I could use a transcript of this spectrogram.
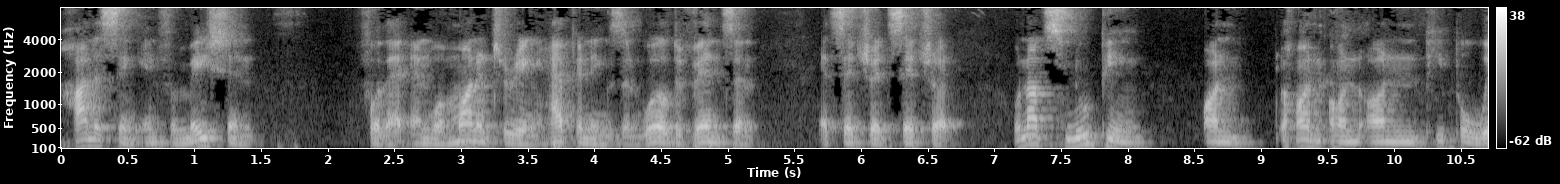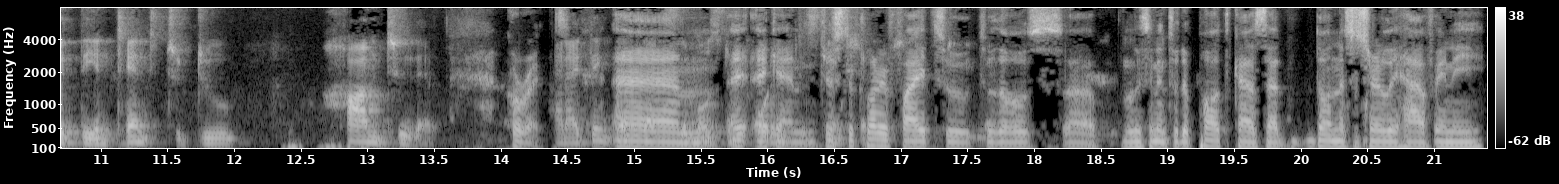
harnessing information for that and we're monitoring happenings and world events and etc., etc., we're not snooping on on on on people with the intent to do harm to them. Correct. And I think that that's the most important again, just to clarify to to those uh, listening to the podcast that don't necessarily have any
